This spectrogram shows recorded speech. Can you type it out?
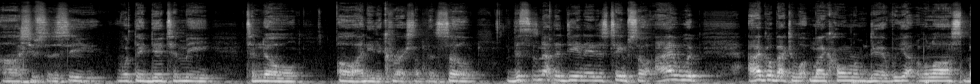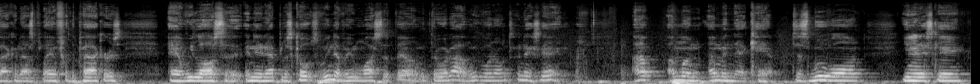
uh, shoots to see what they did to me to know, oh, I need to correct something. So this is not the DNA of this team. So I would, I go back to what Mike Holmgren did. We got lost back when I was playing for the Packers, and we lost to the Indianapolis Colts. We never even watched the film. We threw it out. We went on to the next game. I'm, I'm, on, I'm in that camp. Just move on. You know, next game,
